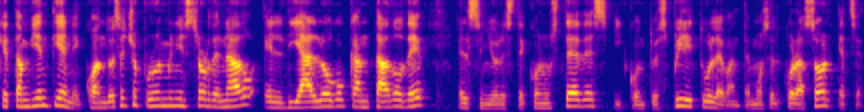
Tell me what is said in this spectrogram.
que también tiene, cuando es hecho por un ministro ordenado, el diálogo cantado de El Señor esté con ustedes y con tu espíritu, levantemos el corazón, etc.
